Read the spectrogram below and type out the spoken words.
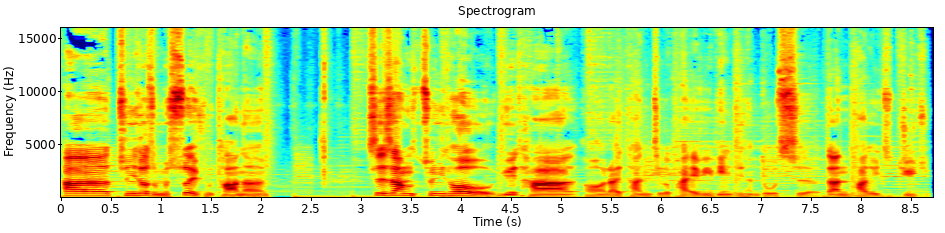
她春熙透怎么说服她呢？事实上，春熙透约她哦来谈这个拍 AV 片已经很多次了，但她就一直拒绝。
